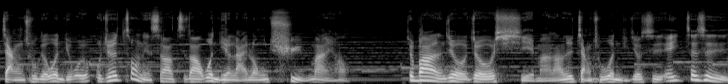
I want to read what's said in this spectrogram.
讲出个问题。我我觉得重点是要知道问题的来龙去脉哈。就包大人就就有写嘛，然后就讲出问题，就是哎，这是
